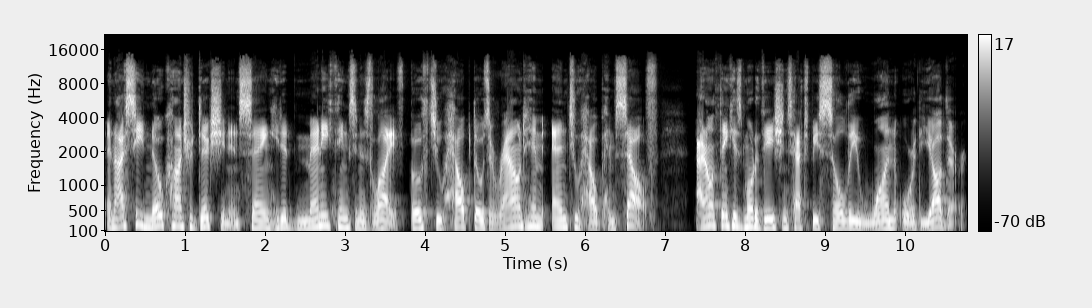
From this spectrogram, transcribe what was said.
And I see no contradiction in saying he did many things in his life, both to help those around him and to help himself. I don't think his motivations have to be solely one or the other.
